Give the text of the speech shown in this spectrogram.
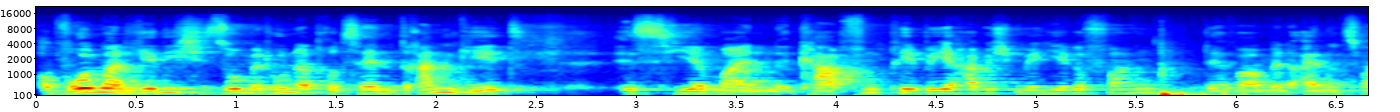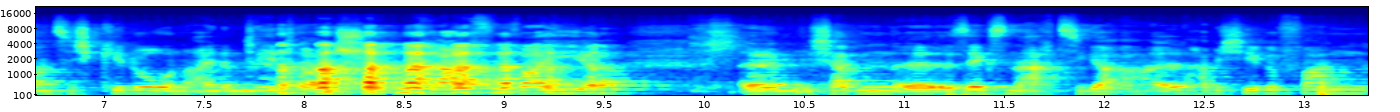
obwohl man hier nicht so mit 100% dran geht, ist hier mein Karpfen-PB, habe ich mir hier gefangen. Der war mit 21 Kilo und einem Meter ein Schuppenkarpfen war hier. Ähm, ich habe einen äh, 86er Aal, habe ich hier gefangen.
